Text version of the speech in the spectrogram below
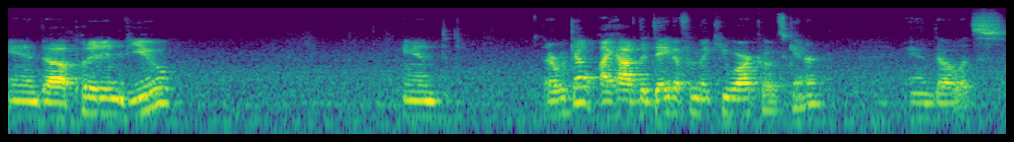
and uh, put it in view. And there we go. I have the data from the QR code scanner. And uh, let's,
